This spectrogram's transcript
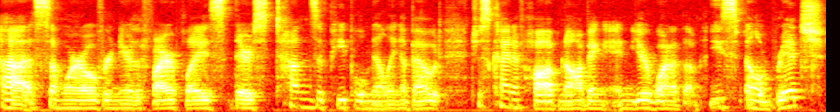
uh, somewhere over near the fireplace. There's tons of people milling about, just kind of hobnobbing, and you're one of them. You smell rich,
